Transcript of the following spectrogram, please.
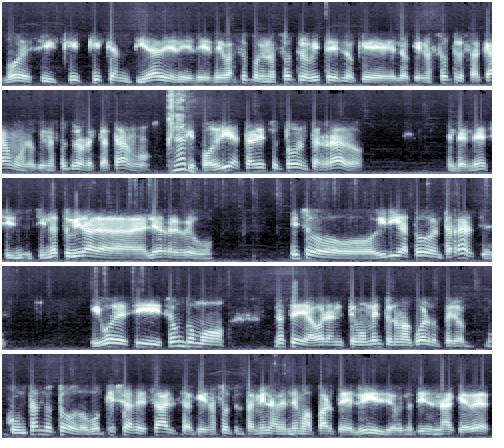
vos decís, ¿qué, qué cantidad de, de, basura? Porque nosotros, viste, es lo que, lo que nosotros sacamos, lo que nosotros rescatamos. Claro. Que podría estar eso todo enterrado. ¿Entendés? Si, si no estuviera el RRU, eso iría todo a enterrarse y vos decís, son como, no sé, ahora en este momento no me acuerdo, pero juntando todo, botellas de salsa, que nosotros también las vendemos aparte del vidrio, que no tienen nada que ver,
